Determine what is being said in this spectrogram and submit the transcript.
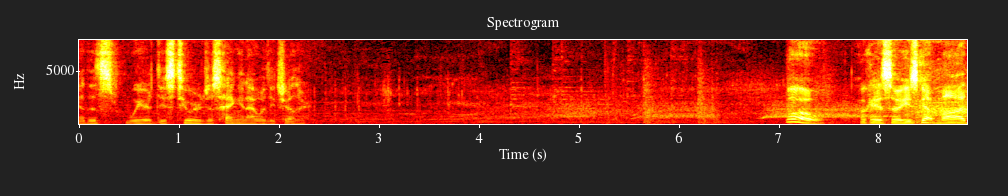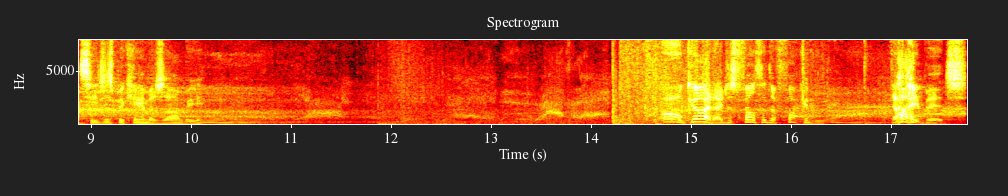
Yeah, that's weird. These two are just hanging out with each other. Whoa! Okay, so he's got mods. He just became a zombie. Oh god, I just fell to the fucking die, bitch.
